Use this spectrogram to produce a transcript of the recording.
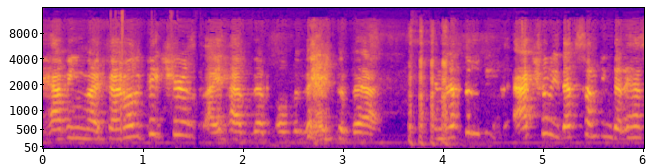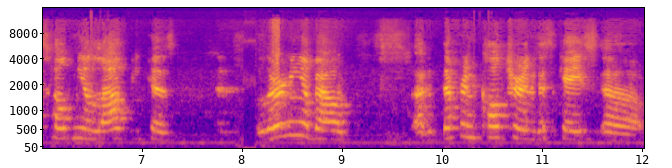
having my family pictures, I have them over there at the back. And that's something, actually, that's something that has helped me a lot because learning about a different culture, in this case, uh,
